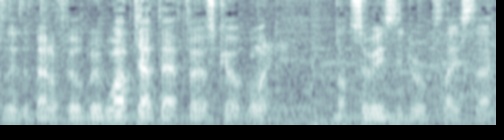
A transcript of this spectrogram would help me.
To be the last unit to leave the battlefield. We've wiped out that first cohort. Not so easy to replace that.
